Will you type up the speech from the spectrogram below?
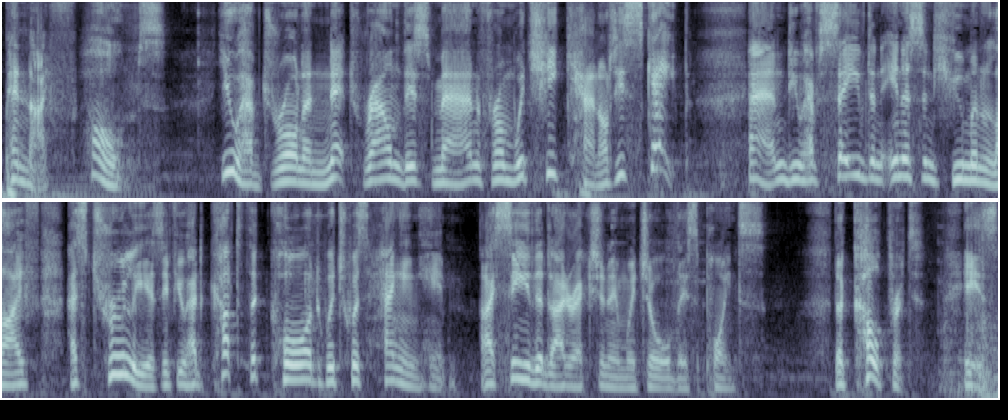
penknife. Holmes, you have drawn a net round this man from which he cannot escape. And you have saved an innocent human life as truly as if you had cut the cord which was hanging him. I see the direction in which all this points. The culprit is.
